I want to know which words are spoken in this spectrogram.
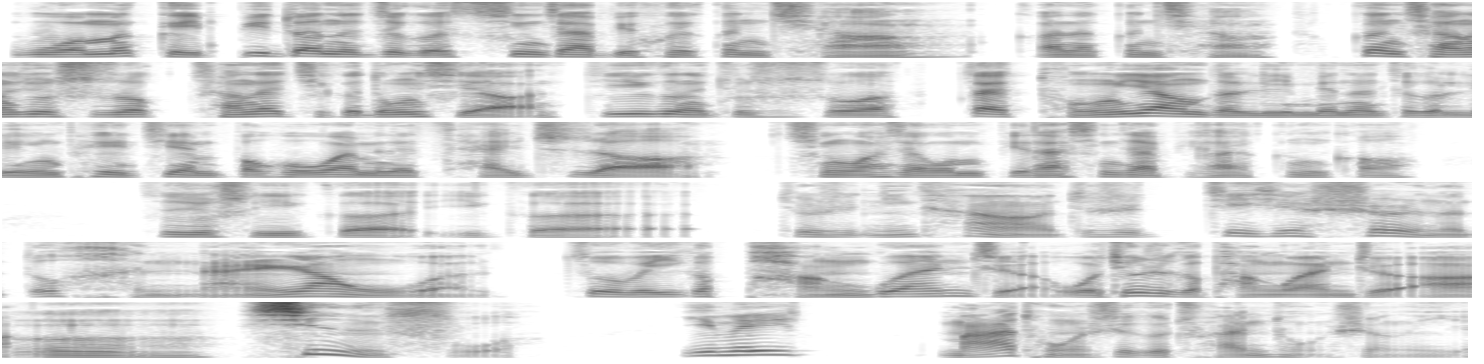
我们给 B 端的这个性价比会更强，刚才更强，更强的就是说强在几个东西啊。第一个呢，就是说在同样的里面的这个零配件，包括外面的材质啊情况下，我们比它性价比还更高，这就是一个一个就是您看啊，就是这些事儿呢，都很难让我作为一个旁观者，我就是个旁观者啊，嗯嗯信服，因为马桶是个传统生意，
